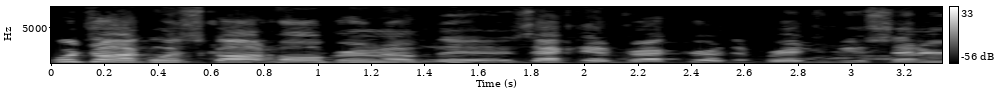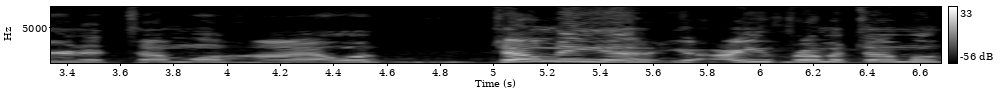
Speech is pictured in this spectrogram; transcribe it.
We're talking with Scott Hallgren of the executive director of the Bridgeview Center in Ottumwa, Iowa. Tell me, uh, are you from Ottumwa?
